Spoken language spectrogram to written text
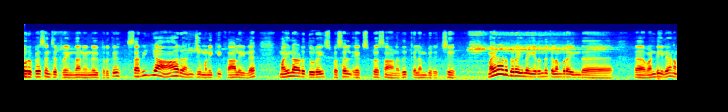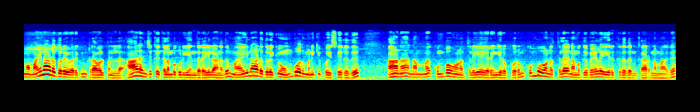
ஒரு பேசஞ்சர் ட்ரெயின் தான் நின்றுக்கிட்டு இருக்கு. சரியாக ஆறு அஞ்சு மணிக்கு காலையில் மயிலாடுதுறை ஸ்பெஷல் எக்ஸ்பிரஸ் ஆனது கிளம்பிருச்சு. மயிலாடுதுறையில் இருந்து கிளம்புற இந்த வண்டியில் நம்ம மயிலாடுதுறை வரைக்கும் ட்ராவல் பண்ணல. ஆறு அஞ்சுக்கு கிளம்பக்கூடிய இந்த ரயிலானது மயிலாடுதுறைக்கு ஒம்பது மணிக்கு போய் சேருது. ஆனால் நம்ம கும்பகோணத்திலேயே இறங்கிற போகிறோம் கும்பகோணத்தில் நமக்கு வேலை இருக்கிறதன் காரணமாக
